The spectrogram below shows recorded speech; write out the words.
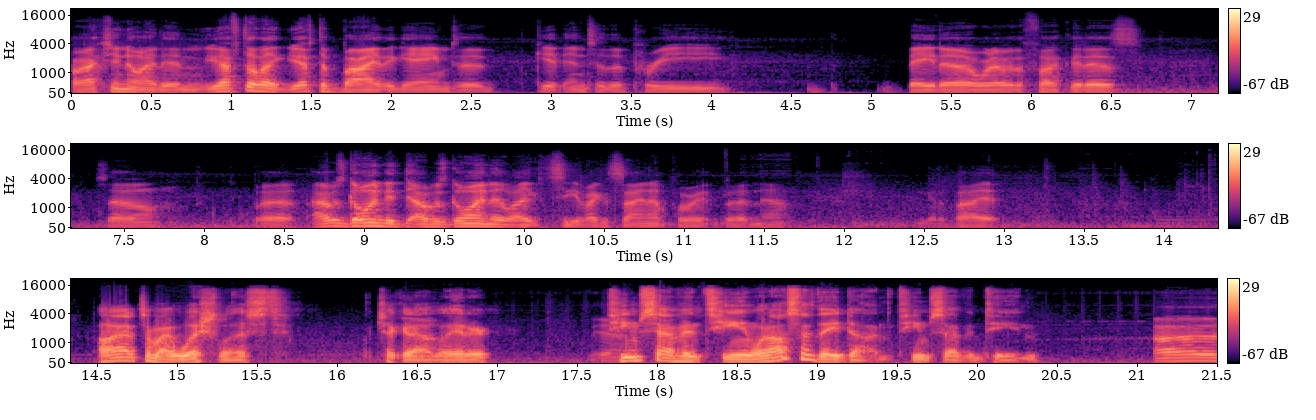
Or actually, no, I didn't. You have to like you have to buy the game to get into the pre beta or whatever the fuck it is. So, but I was going to I was going to like see if I could sign up for it, but no, you gotta buy it. I'll add it to my wish list. I'll check it out later. Yeah. Team 17. What else have they done? Team 17. Uh,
